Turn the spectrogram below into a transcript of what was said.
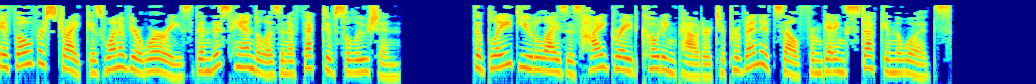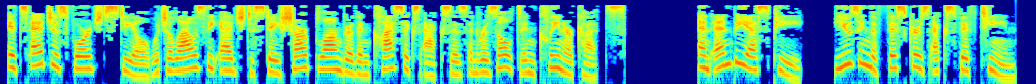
If overstrike is one of your worries then this handle is an effective solution. The blade utilizes high-grade coating powder to prevent itself from getting stuck in the woods. Its edge is forged steel which allows the edge to stay sharp longer than classics axes and result in cleaner cuts. And NBSP. Using the Fiskars X15,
